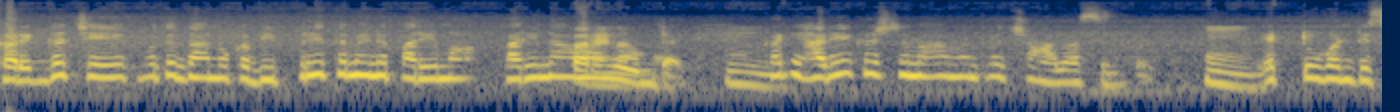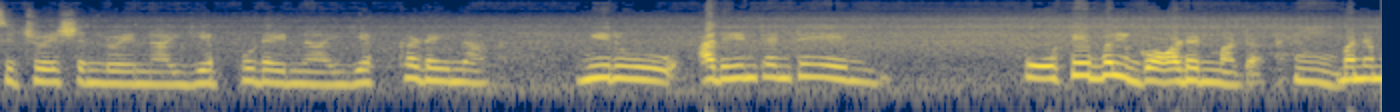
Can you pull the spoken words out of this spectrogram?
కరెక్ట్గా చేయకపోతే దాని ఒక విపరీతమైన పరిమా పరిణామాలు పరిణామం. ఉంటాయి. ఉమ్, కానీ హరే కృష్ణ మహామంత్రం చాలా సింపుల్. ఎటువంటి సిచ్యువేషన్లో అయినా ఎప్పుడైనా ఎక్కడైనా మీరు అదేంటంటే పోర్టేబుల్ గాడ్ అన్నమాట. ఉమ్, మనం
